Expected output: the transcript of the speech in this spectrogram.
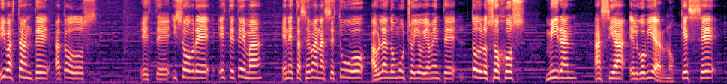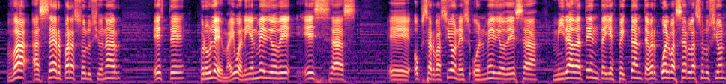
y bastante a todos. Este, y sobre este tema, en esta semana se estuvo hablando mucho y obviamente todos los ojos miran hacia el gobierno. ¿Qué se va a hacer para solucionar este problema? Y bueno, y en medio de esas eh, observaciones o en medio de esa mirada atenta y expectante a ver cuál va a ser la solución,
